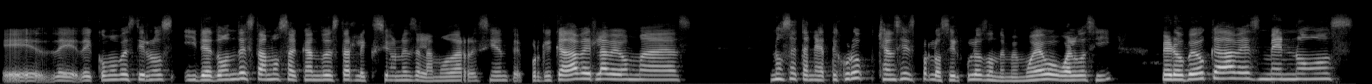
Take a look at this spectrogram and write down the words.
eh, de, cómo vestirnos y de dónde estamos sacando estas lecciones de la moda reciente? Porque cada vez la veo más, no sé, Tania, te juro, chances por los círculos donde me muevo o algo así, pero veo cada vez menos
